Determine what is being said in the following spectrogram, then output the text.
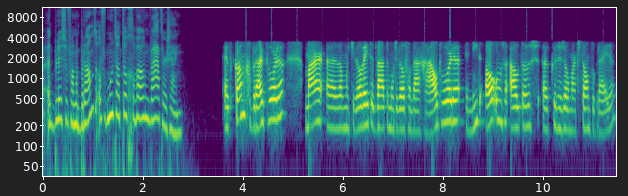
het blussen van een brand? Of moet dat toch gewoon water zijn? Het kan gebruikt worden, maar uh, dan moet je wel weten, het water moet er wel vandaan gehaald worden. En niet al onze auto's uh, kunnen zomaar het stand oprijden.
